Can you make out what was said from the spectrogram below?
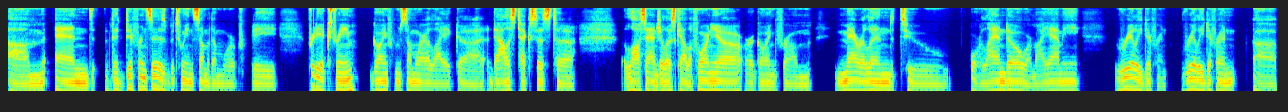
Um, and the differences between some of them were pretty, pretty extreme going from somewhere like uh, Dallas, Texas to Los Angeles, California, or going from Maryland to Orlando or Miami, really different, really different uh,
